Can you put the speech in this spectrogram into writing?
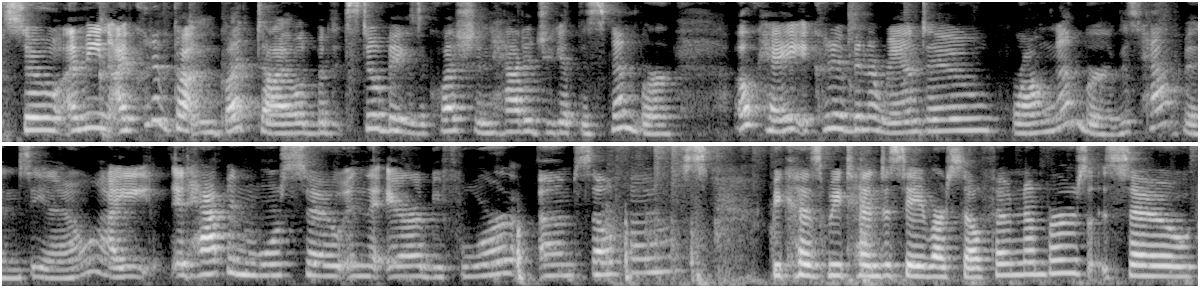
So, I mean, I could have gotten butt dialed, but it still begs the question, how did you get this number? Okay, it could have been a rando wrong number. This happens, you know. I It happened more so in the era before um, cell phones because we tend to save our cell phone numbers. So,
